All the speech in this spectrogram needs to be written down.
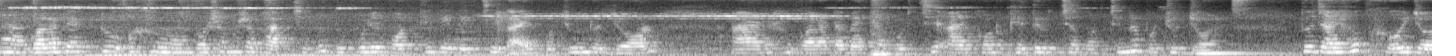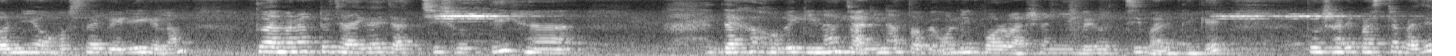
হ্যাঁ গলাটা একটু উম, বসা বসা ভাব ছিল। দুপুরের পর থেকে দেখছি গায়ে প্রচণ্ড জ্বর আর গলাটা ব্যথা করছে। আর কোনো খেতে ইচ্ছা করছে না প্রচুর জ্বর। তো যাই হোক ওই জ্বর নিয়ে অবস্থায় বেরিয়ে গেলাম। তো এমন একটা জায়গায় যাচ্ছি সত্যি। হ্যাঁ দেখা হবে কি না জানি না, তবে অনেক বড় আশা নিয়ে বের হচ্ছি বাড়ি থেকে। তো সাড়ে পাঁচটা বাজে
